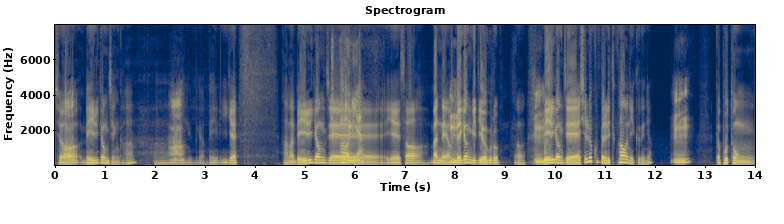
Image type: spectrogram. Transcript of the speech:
저 어. 매일경제인가? 아, 어. 매일 이게 아마? 매일경제에서 맞네요. 음. 매경 미디어 그룹. 어, 음, 매일경제에 실리콘밸리 특파원이 있거든요. 음, 그러니까 보통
